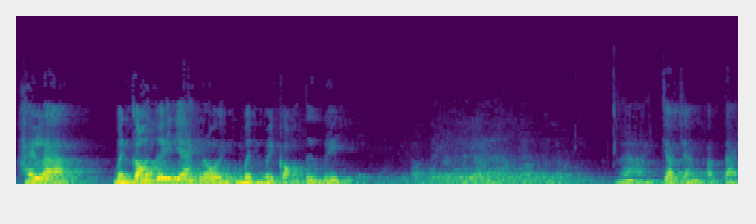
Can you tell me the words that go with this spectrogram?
Hay là mình có tuệ giác rồi mình mới có từ bi? À, cho chàng phạm tay.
